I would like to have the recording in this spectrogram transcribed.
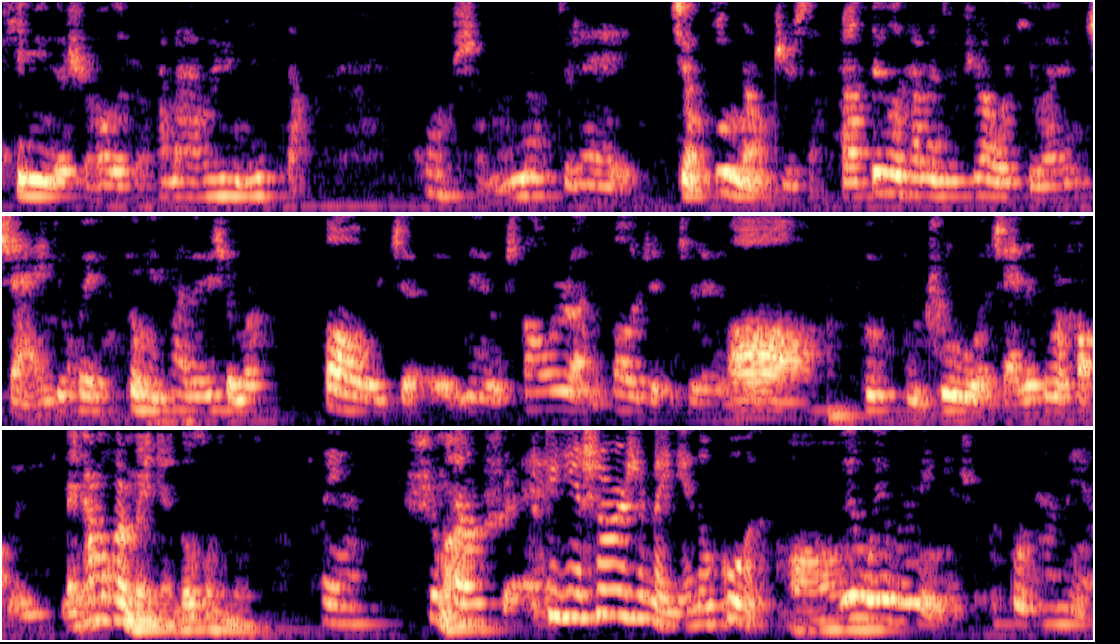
亲密的时候的时候，他们还会认真想送什么呢？就在绞尽脑汁想，然后最后他们就知道我喜欢宅，就会送一大堆什么抱枕那种超软的抱枕之类的东西，哦，会辅助我宅的更好的一些。哎，他们会每年都送你东西吗？会呀、是吗？香水，毕竟生日是每年都过的嘛。哦因为我也会每年送送他们呀，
